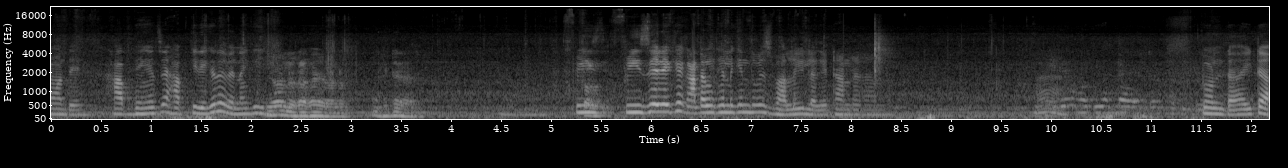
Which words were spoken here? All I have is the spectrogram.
আমাদের। হাফ ভেঙেছে হাফ কি রেখে দেবে নাকি? যাবে না রাখা যাবে না। ফ্রিজ ফ্রিজে রেখে কাঁঠাল খেলে কিন্তু বেশ ভালোই লাগে ঠান্ডা ঠান্ডা। কোনটা? এটা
